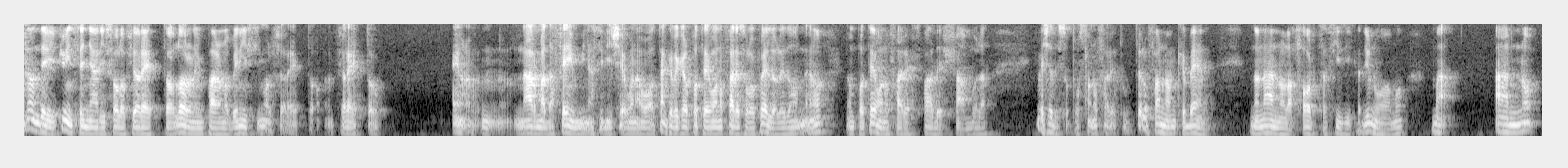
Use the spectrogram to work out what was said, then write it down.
non devi più insegnargli solo fioretto, loro lo imparano benissimo il fioretto, il fioretto è una, un'arma da femmina, si diceva una volta, anche perché lo potevano fare solo quello le donne, no? Non potevano fare spada e sciabola. Invece adesso possono fare tutto e lo fanno anche bene. Non hanno la forza fisica di un uomo, ma hanno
